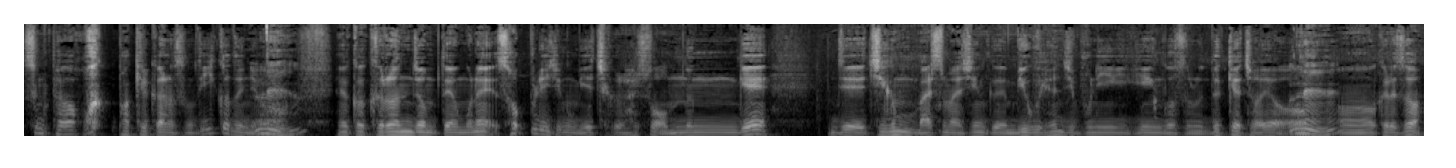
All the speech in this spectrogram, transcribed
승패가 확 바뀔 가능성도 있거든요. 네. 그러니까 그런 점 때문에 섣불리 지금 예측을 할 수 없는 게 이제 지금 말씀하신 그 미국 현지 분위기인 것으로 느껴져요. 네. 어 그래서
